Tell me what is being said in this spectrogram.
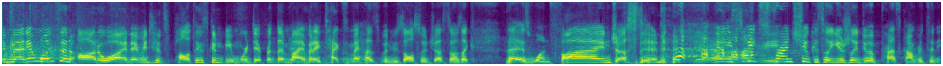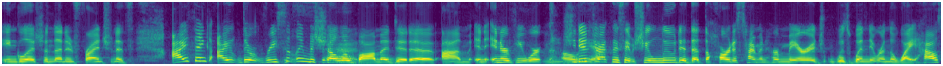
I met him once in Ottawa, and I mean, his politics couldn't be more different than mine. But I texted my husband, who's also Justin. I was like, "That is one fine Justin." and he speaks French too, because he'll usually do a press conference in English and then in French. And it's, I think, I there recently Michelle sad. Obama did a um, an interview where Oh, she didn't yeah. directly say, but she alluded that the hardest time in her marriage was when they were in the White House.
